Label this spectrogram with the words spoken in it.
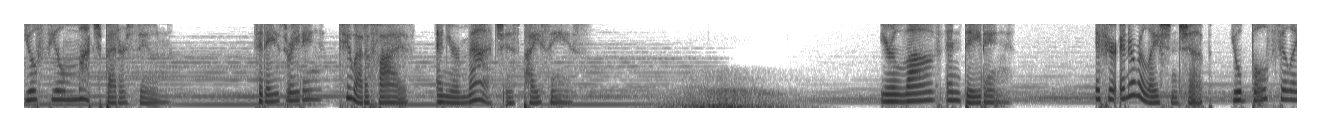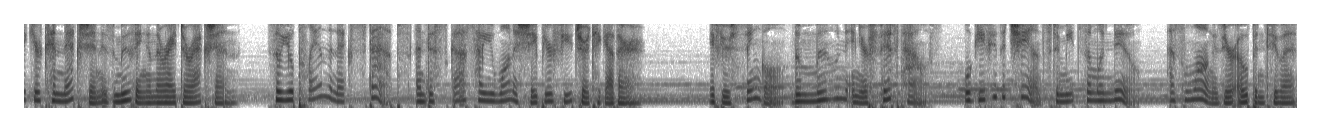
You'll feel much better soon. Today's rating 2 out of 5 and your match is Pisces. Your love and dating. If you're in a relationship, you'll both feel like your connection is moving in the right direction. So you'll plan the next steps and discuss how you want to shape your future together. If you're single, the moon in your fifth house will give you the chance to meet someone new as long as you're open to it.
